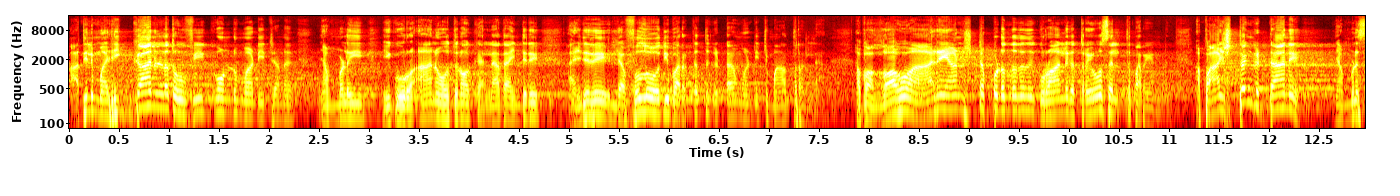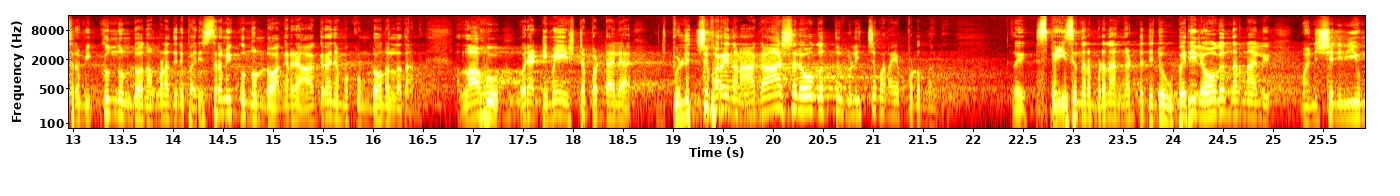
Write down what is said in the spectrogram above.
അതിൽ മരിക്കാനുള്ള തൗഫീക്ക് കൊണ്ടും വേണ്ടിയിട്ടാണ് നമ്മൾ ഈ ഈ ഖുർആൻ ഓതണമൊക്കെ അല്ലാതെ അതിന്റെ ഒരു അതിന്റെ ഒരു ലഫുൽ ഓതി ബർക്കത്ത് കിട്ടാൻ വേണ്ടിയിട്ട് മാത്രമല്ല. അപ്പോൾ അള്ളാഹു ആരെയാണ് ഇഷ്ടപ്പെടുന്നത് എന്ന് ഖുർആനിൽ എത്രയോ സ്ഥലത്ത് പറയുന്നുണ്ട്. അപ്പോൾ ആ ഇഷ്ടം കിട്ടാൻ നമ്മൾ ശ്രമിക്കുന്നുണ്ടോ? നമ്മളതിന് പരിശ്രമിക്കുന്നുണ്ടോ? അങ്ങനെ ഒരു ആഗ്രഹം നമുക്കുണ്ടോ എന്നുള്ളതാണ്. അള്ളാഹു ഒരടിമയെ ഇഷ്ടപ്പെട്ടാൽ വിളിച്ചു പറയുന്നതാണ്. ആകാശലോകത്ത് വിളിച്ചു പറയപ്പെടുന്നതാണ് അല്ലേ? സ്പേസ് എന്ന് ഇവിടുന്ന് അങ്ങോട്ട് ഇതിന്റെ ഉപരി ലോകം എന്ന് പറഞ്ഞാൽ മനുഷ്യൻ ഇനിയും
